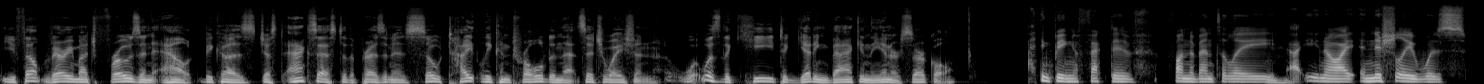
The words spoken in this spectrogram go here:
you felt very much frozen out because just access to the president is so tightly controlled in that situation. What was the key to getting back in the inner circle? I think being effective fundamentally. Mm -hmm. You know, I initially was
